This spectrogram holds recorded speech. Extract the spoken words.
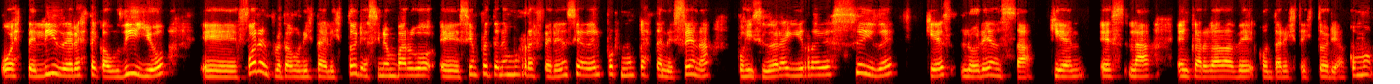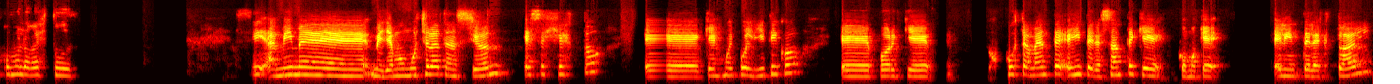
o este líder, este caudillo, eh, fuera el protagonista de la historia. Sin embargo, siempre tenemos referencia de él porque nunca está en escena, pues Isidora Aguirre decide que es Lorenza quien es la encargada de contar esta historia. ¿Cómo, cómo lo ves tú? Sí, a mí me, me llamó mucho la atención ese gesto eh, que es muy político, eh, porque justamente es interesante que como que el intelectual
